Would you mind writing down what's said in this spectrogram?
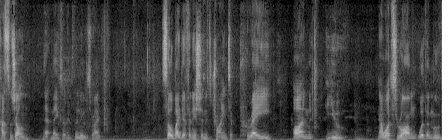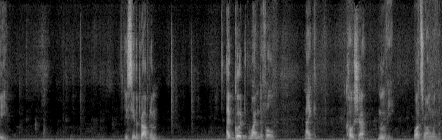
chas v'shalom, that makes it into the news, right? So by definition, it's trying to prey on you. Now, what's wrong with a movie? You see the problem? A good, wonderful, like kosher movie. What's wrong with it?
